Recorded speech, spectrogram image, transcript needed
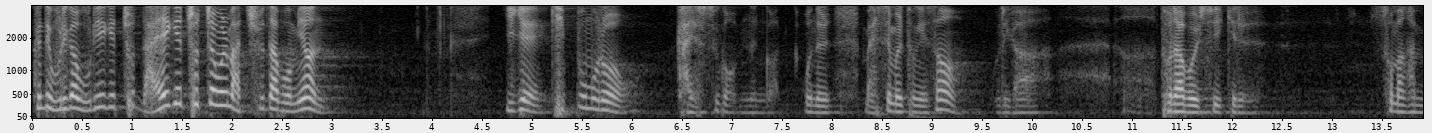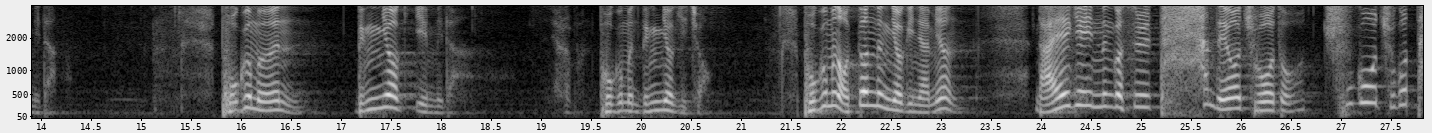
근데 우리가 우리에게 초, 나에게 초점을 맞추다 보면 이게 기쁨으로 갈 수가 없는 것. 오늘 말씀을 통해서 우리가 어, 돌아볼 수 있기를 소망합니다. 복음은 능력입니다. 여러분, 복음은 능력이죠. 복음은 어떤 능력이냐면 나에게 있는 것을 다 내어 주어도 주고 주고 다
